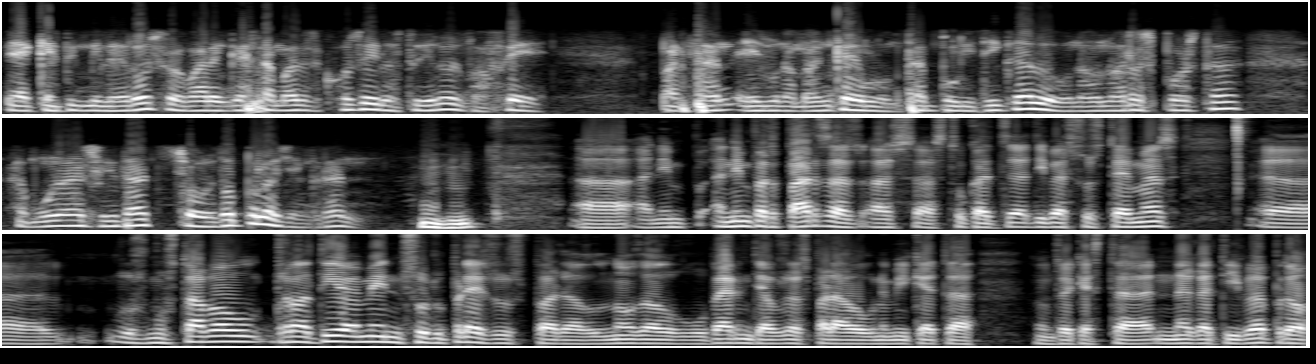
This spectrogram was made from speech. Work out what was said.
Bé, aquests 20.000 euros se'l van gastar amb altres coses i l'estudi no es va fer. Per tant, és una manca de voluntat política de donar una resposta amb una necessitat, sobretot per la gent gran. Uh -huh. Uh, anem, anem per parts, has, has, has tocat diversos temes. Uh, us mostràveu relativament sorpresos per el no del govern, ja us esperava una miqueta doncs, aquesta negativa, però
